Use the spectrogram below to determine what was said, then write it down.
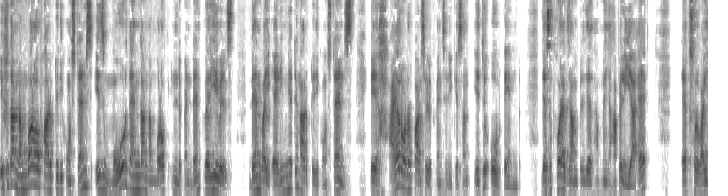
If the number of arbitrary constants is more than the number of independent variables then by eliminating arbitrary constants, a higher order partial differential equation is obtained जैसे फॉर एग्जांपल जैसे हमने यहाँ पे लिया है एक्स और वाई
